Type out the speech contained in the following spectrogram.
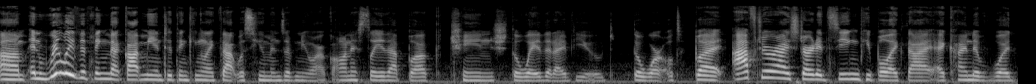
Um, and really, the thing that got me into thinking like that was Humans of New York. Honestly, that book changed the way that I viewed the world. But after I started seeing people like that, I kind of would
